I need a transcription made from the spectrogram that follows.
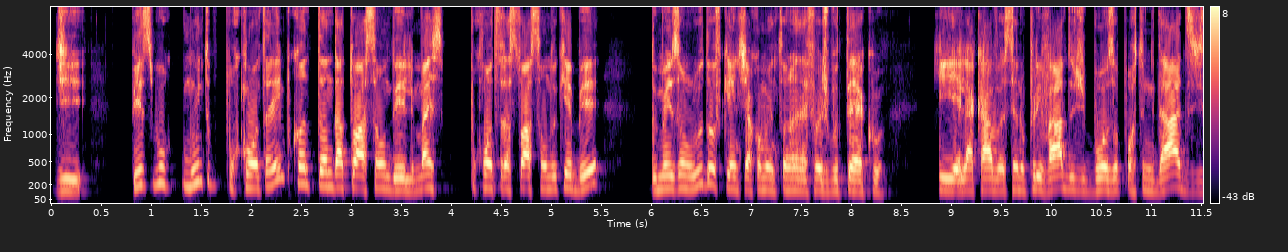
de Pittsburgh, muito por conta, nem por conta tanto da atuação dele, mas por conta da situação do QB, do Mason Rudolph, que a gente já comentou na NFL de Boteco, que ele acaba sendo privado de boas oportunidades, de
